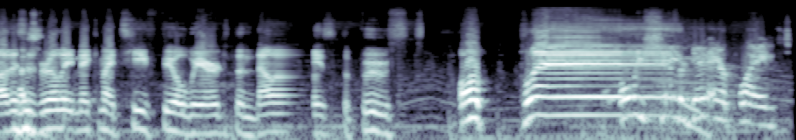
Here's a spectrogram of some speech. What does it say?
Uh, this is really making my teeth feel weird. The nowadays the boost. Oh, plane! Holy shit! Forget airplanes.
